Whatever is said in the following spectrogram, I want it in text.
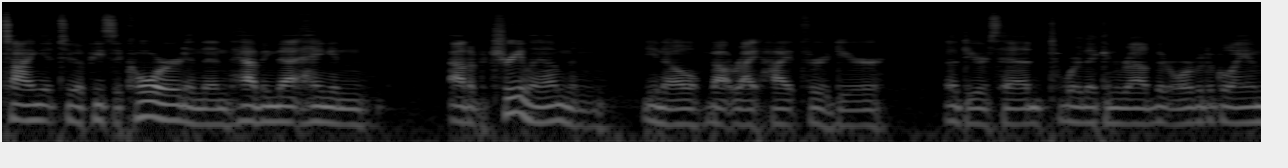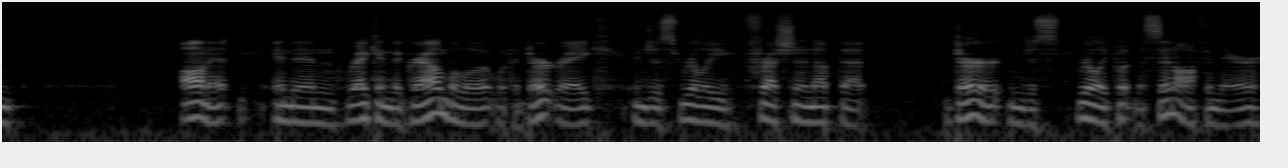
tying it to a piece of cord and then having that hanging out of a tree limb and you know about right height for a deer a deer's head to where they can rub their orbital gland on it and then raking the ground below it with a dirt rake and just really freshening up that dirt and just really putting the scent off in there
